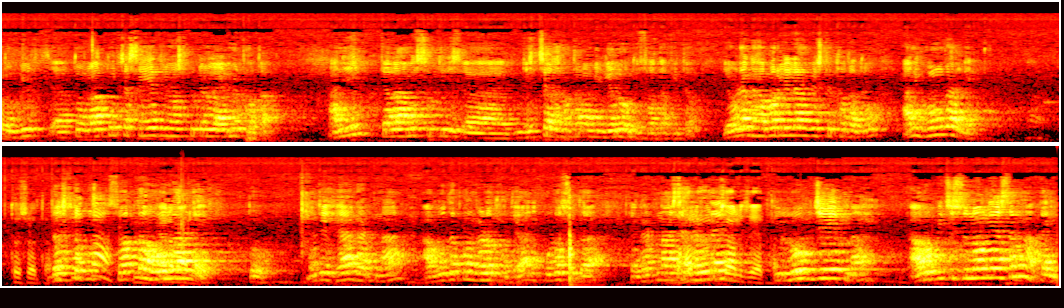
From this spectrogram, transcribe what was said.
तो बीड तो लातूरच्या सह्याद्री हॉस्पिटलला ऍडमिट होता. आणि त्याला आम्ही सुट्टी डिस्चार्ज होताना मी गेलो होतो स्वतः तिथं. एवढ्या घाबरलेल्या अवस्थेत होता तो. आणि होमगार्ड आहे. तो स्वतः. दष्टपुष्ट स्वतः? होमगार्ड आहे तो. म्हणजे ह्या घटना अगोदर पण घडत होत्या आणि पुढे सुद्धा घटना अशा आहे. की लोक जे आहेत ना आरोपीची सुनावणी असेल ना ताई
